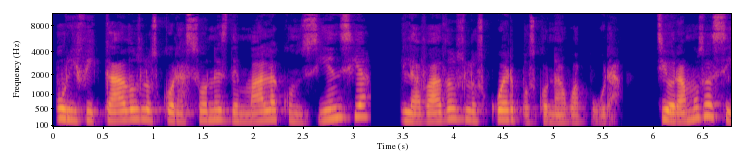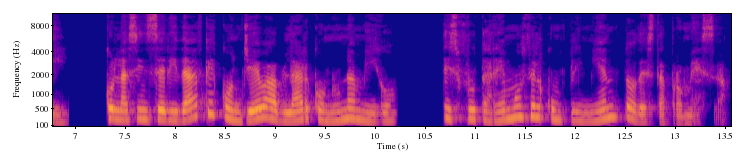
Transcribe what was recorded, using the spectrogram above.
purificados los corazones de mala conciencia y lavados los cuerpos con agua pura. Si oramos así, con la sinceridad que conlleva hablar con un amigo, disfrutaremos del cumplimiento de esta promesa.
